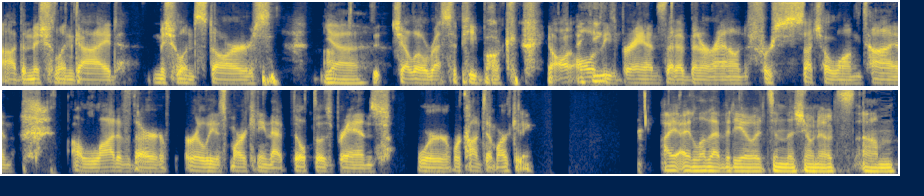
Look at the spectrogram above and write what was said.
uh, the Michelin Guide, Michelin stars, um, yeah, um, the Jello recipe book. You know, all, all think, of these brands that have been around for such a long time. A lot of their earliest marketing that built those brands were were content marketing. I, I love that video. It's in the show notes, um,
